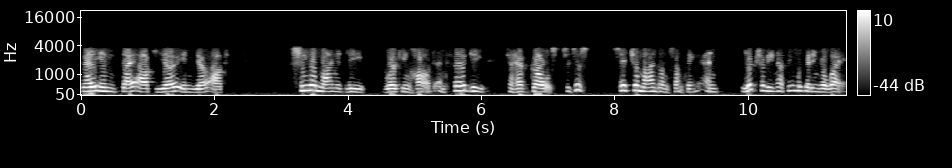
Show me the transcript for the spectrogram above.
Day in, day out, year in, year out, single-mindedly working hard. And thirdly, to have goals, to just set your mind on something and literally nothing will get in your way.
